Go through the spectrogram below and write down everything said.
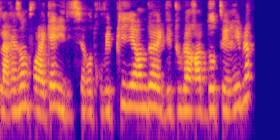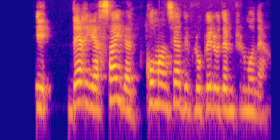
la raison pour laquelle il s'est retrouvé plié en deux avec des douleurs abdos terribles. Et derrière ça, il a commencé à développer l'œdème pulmonaire.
